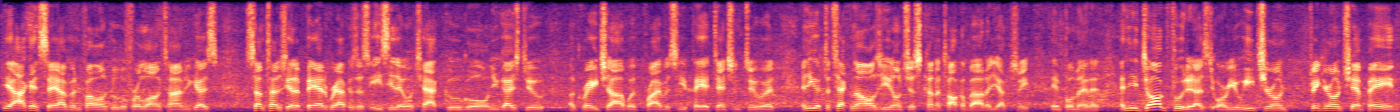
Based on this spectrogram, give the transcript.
Yeah, I can say I've been following Google for a long time. You guys sometimes get a bad rap because it's easy to attack Google. You guys do a great job with privacy, you pay attention to it, and you get the technology, you don't just kind of talk about it, you actually implement it. And you dog food it, as, or you eat your own, drink your own champagne.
